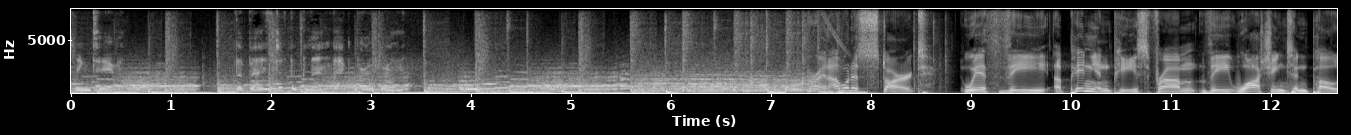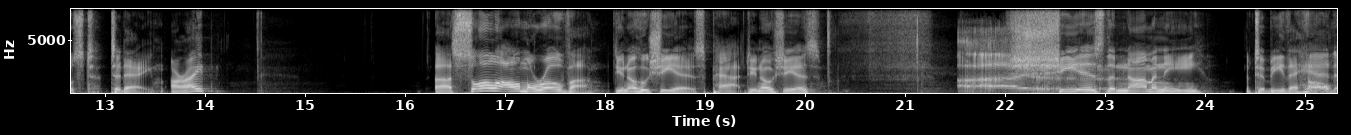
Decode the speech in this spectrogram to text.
Listening to the best of the Glenn Beck program. All right, I want to start with the opinion piece from the Washington Post today. All right? Uh, Saule Omarova. Do you know who she is? Pat, do you know who she is? she is the nominee to be the head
